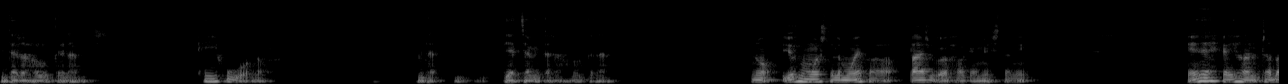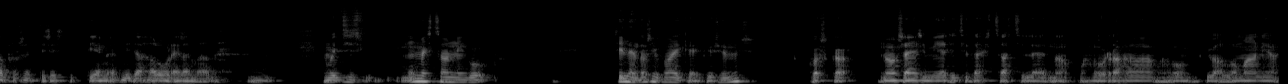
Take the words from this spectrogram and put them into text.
mitä sä haluat elämässä? Ei huono. Mitä, tiedät sä, mitä sä haluat elämässä? No, jos mä muistelen mun ekaa pääsykoen hakemista, niin en ehkä ihan sataprosenttisesti tiennyt, että mitä haluan elämällä. Mm. No, mutta siis mun mielestä se on niinku, silleen tosi vaikea kysymys, koska no sä ensin mietit sitä, sit sä oot silleen, että no mä haluan rahaa, mä haluan kivan loman ja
